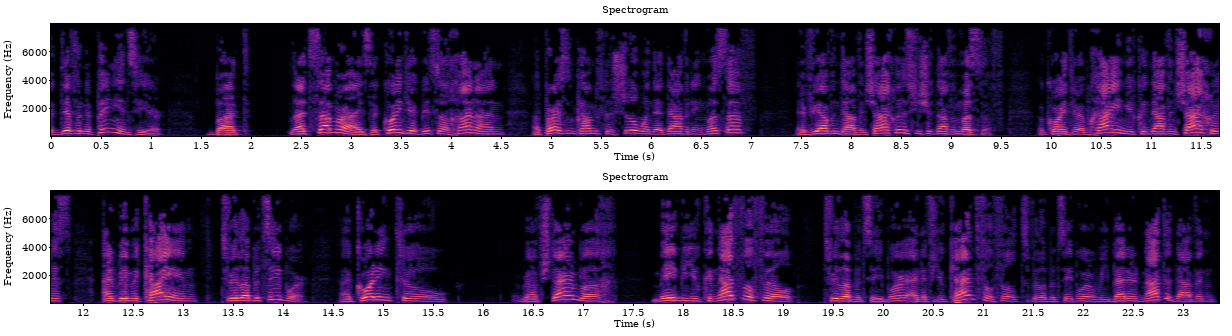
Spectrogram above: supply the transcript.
different opinions here, but let's summarize. According to Rabbi Chanan, a person comes to shul when they're davening musaf. If you haven't davened shachris, you should daven musaf. According to Reb Chaim, you can daven shachris and be mekayim tefillah b'tzibur. According to Rav Sternbuch, maybe you cannot fulfill tefillah b'tzibur, and if you can't fulfill tefillah b'tzibur, it would be better not to daven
